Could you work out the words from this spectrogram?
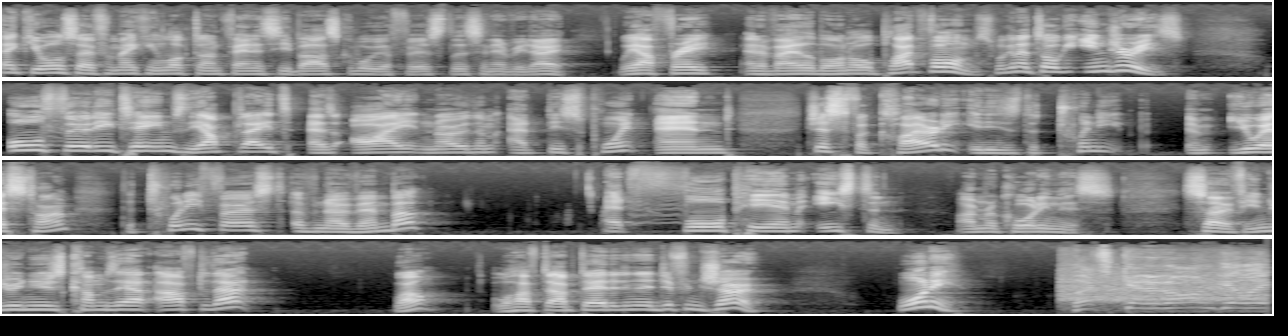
Thank you also for making Locked On Fantasy Basketball your first listen every day. We are free and available on all platforms. We're going to talk injuries. All 30 teams, the updates as I know them at this point, and just for clarity, it is the 20 um, US time, the 21st of November at 4 p.m. Eastern. I'm recording this. So if injury news comes out after that, well, we'll have to update it in a different show. Warnie. Let's get it on, Gilly.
